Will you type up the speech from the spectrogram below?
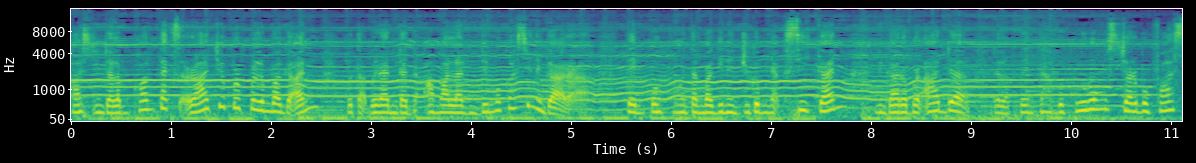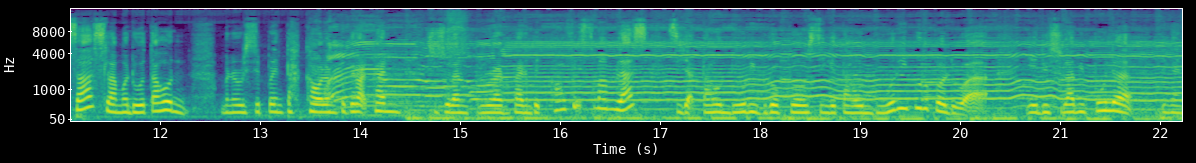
khasnya dalam konteks Raja Perperlembagaan, Pentadbiran dan Amalan Demokrasi Negara. Tempoh pemerintahan baginda juga menyaksikan negara berada dalam perintah berkurung secara berfasa selama dua tahun menerusi perintah kawalan pergerakan susulan penularan pandemik COVID-19 sejak tahun 2020 sehingga tahun 2022. Ia disulami pula dengan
